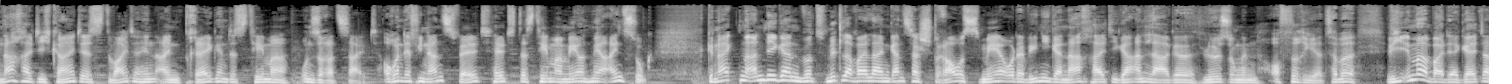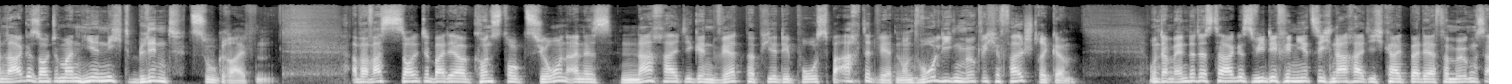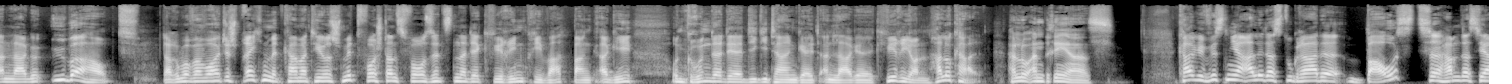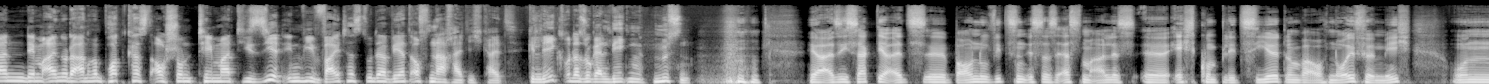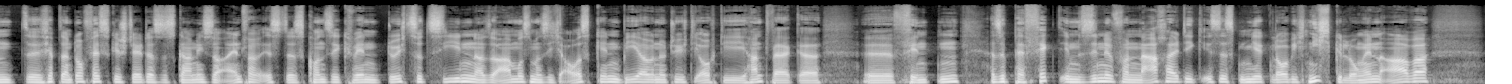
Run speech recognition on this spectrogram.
Nachhaltigkeit ist weiterhin ein prägendes Thema unserer Zeit. Auch in der Finanzwelt hält das Thema mehr und mehr Einzug. Geneigten Anlegern wird mittlerweile ein ganzer Strauß mehr oder weniger nachhaltiger Anlagelösungen offeriert. Aber wie immer bei der Geldanlage sollte man hier nicht blind zugreifen. Aber was sollte bei der Konstruktion eines nachhaltigen Wertpapierdepots beachtet werden und wo liegen mögliche Fallstricke? Und am Ende des Tages, wie definiert sich Nachhaltigkeit bei der Vermögensanlage überhaupt? Darüber wollen wir heute sprechen mit Karl Matthäus Schmidt, Vorstandsvorsitzender der Quirin Privatbank AG und Gründer der digitalen Geldanlage Quirion. Hallo Karl. Hallo Andreas. Karl, wir wissen ja alle, dass du gerade baust, haben das ja in dem einen oder anderen Podcast auch schon thematisiert. Inwieweit hast du da Wert auf Nachhaltigkeit gelegt oder sogar legen müssen? Ja, also ich sag dir, als äh, Baunovizen ist das erstmal alles äh, echt kompliziert und war auch neu für mich. Und äh, ich habe dann doch festgestellt, dass es gar nicht so einfach ist, das konsequent durchzuziehen. Also A muss man sich auskennen, B aber natürlich die, auch die Handwerker äh, finden. Also perfekt im Sinne von nachhaltig ist es mir, glaube ich, nicht gelungen, aber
